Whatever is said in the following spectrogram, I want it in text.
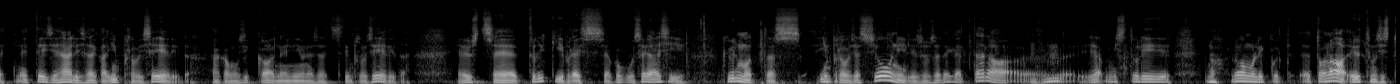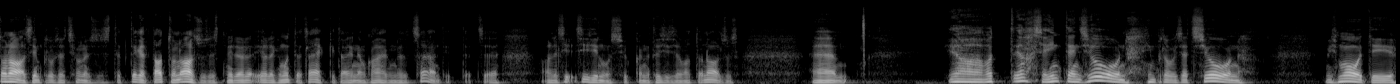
et neid teisi hääli sai ka improviseerida, väga musikaalne inimene sai improviseerida. ja just see trükipress ja kogu see asi külmutas improvisatsioonilisuse tegelikult ära mm -hmm. ja mis tuli noh, loomulikult tonaal, ütleme siis tonaalse improvisatsioonilisest, et tegelikult atonaalsusest meil ei ole, ei olegi mõtet rääkida ennem kahekümnendat sajandit, et see alles siis ilmus niisugune tõsisem atonaalsus. Ehm, ja vot jah, see intentsioon, improvisatsioon, mismoodi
